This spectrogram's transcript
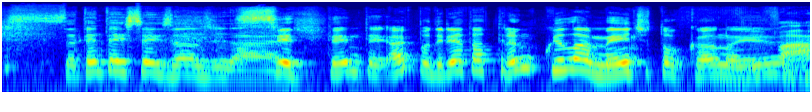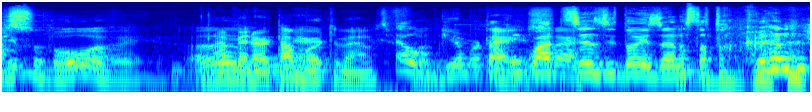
76 anos de idade. 70. Ah, poderia estar tranquilamente tocando aí. Vivaço. De boa, velho. Ah, melhor tá merda. morto mesmo. É, o. Gilmore tá É, com isso 402 anos, tá tocando.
